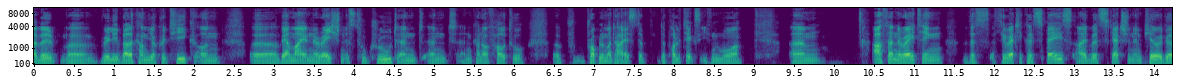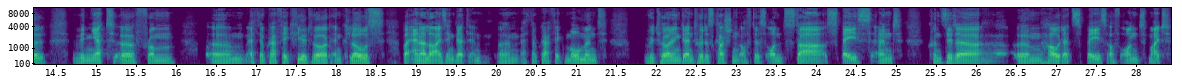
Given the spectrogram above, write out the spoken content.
I will uh, really welcome your critique on uh, where my narration is too crude and and and kind of how to uh, problematize the, the politics even more. Um, after narrating this theoretical space, I will sketch an empirical vignette uh, from um, ethnographic fieldwork and close by analyzing that um, ethnographic moment, returning then to a discussion of this ONT star space and consider um, how that space of ONT might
